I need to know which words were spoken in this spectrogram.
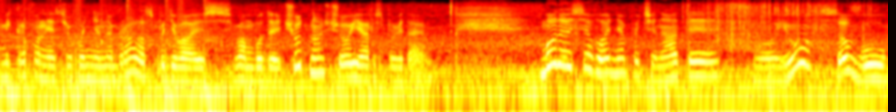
Мікрофон я сьогодні не брала. Сподіваюсь, вам буде чутно, що я розповідаю. Буду сьогодні починати свою сову.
